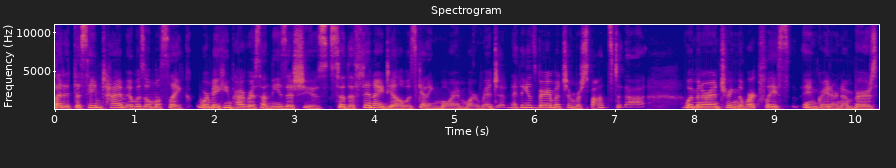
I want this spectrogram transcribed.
but at the same time, it was almost like we're making progress on these issues. So the thin ideal was getting more and more rigid. And I think it's very much in response to that. Women are entering the workplace in greater numbers.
